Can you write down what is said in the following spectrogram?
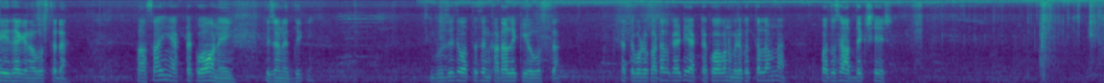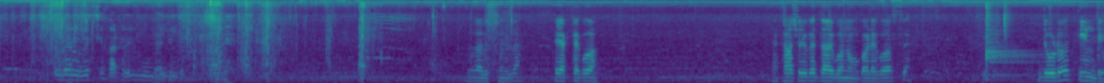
এই দেখেন অবস্থাটা। পাশাই একটা কোয়াও নেই। পিছনের দিকে। বুঝতে তো পারতেছেন কাটালে কী অবস্থা। এত বড় কাঁঠাল কাটি একটা কোয়া কোনো বের করতে পারলাম না অথচ অর্ধেক শেষ। বিসমিল্লাহ। এই একটা কোয়া। খাওয়া শুরু করতে আর কোনো কয়টা কোয়া আছে? দুটো তিনটে।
